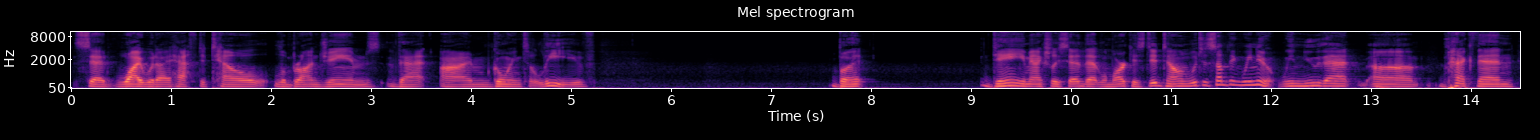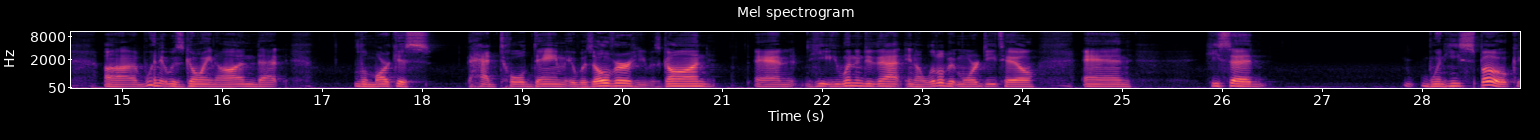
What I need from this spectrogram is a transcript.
said, "Why would I have to tell LeBron James that I'm going to leave?" But Dame actually said that Lamarcus did tell him, which is something we knew. We knew that uh, back then uh, when it was going on that Lamarcus had told Dame it was over, he was gone, and he, he went into that in a little bit more detail. And he said, when he spoke,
